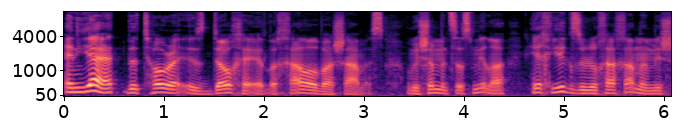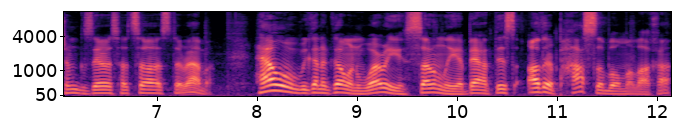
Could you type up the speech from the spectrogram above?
And yet the Torah is doche et lechalal v'Shabbos. Mila hich yigzuru chachamim mishum. How are we going to go and worry suddenly about this other possible malacha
